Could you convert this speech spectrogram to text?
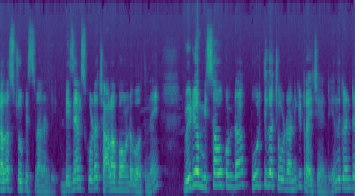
కలర్స్ చూపిస్తున్నానండి. డిజైన్స్ కూడా చాలా బాగుండబోతున్నాయి. వీడియో మిస్ అవ్వకుండా పూర్తిగా చూడడానికి ట్రై చేయండి. ఎందుకంటే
